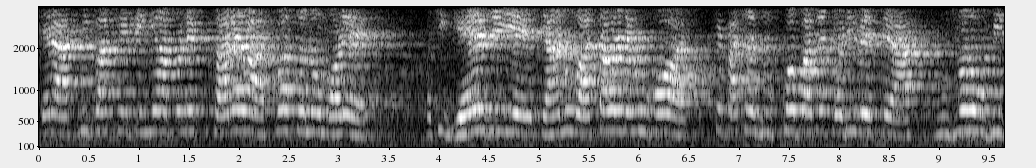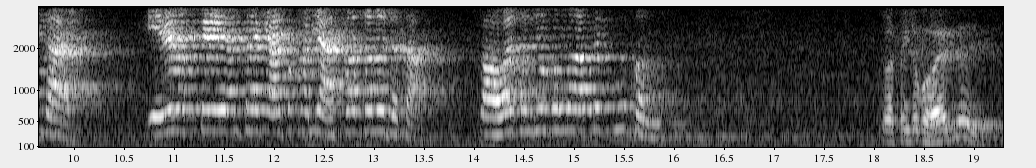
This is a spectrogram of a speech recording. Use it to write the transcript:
ત્યારે આપની પાસે અહીંયા આપણને સારા આશ્વાસનો મળે. પછી ઘેર જઈએ, ત્યાંનું વાતાવરણ એવું હોય કે પાછા દુઃખો પાછા ચડી બેસે, આ મૂંઝવણો ઊભી થાય. એ વખતે એમ થાય કે આ તો ખાલી આશ્વાસનો જ હતા. તો આવા સંજોગોમાં આપણે શું કરવું? સંજોગો હોય જ નહીં.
